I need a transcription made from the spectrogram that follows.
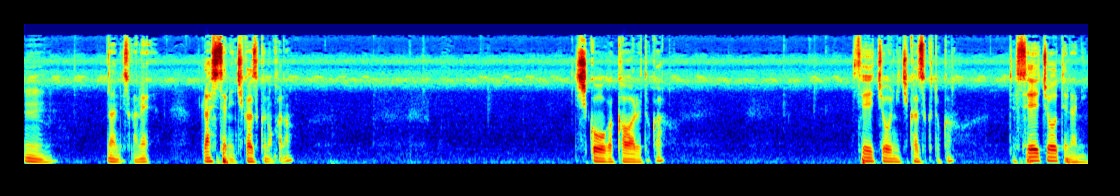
うん。何ですかね。らしさに近づくのかな。思考が変わるとか。成長に近づくとか。で成長って何？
